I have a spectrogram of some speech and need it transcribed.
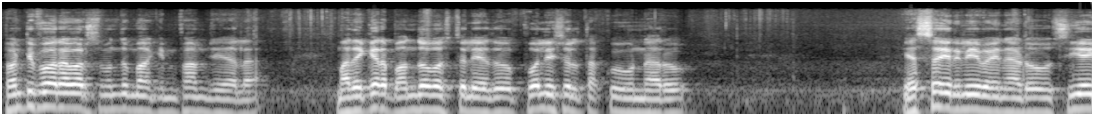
ట్వంటీ ఫోర్ అవర్స్ ముందు మాకు ఇన్ఫామ్ చేయాలా? మా దగ్గర బందోబస్తు లేదు పోలీసులు తక్కువ ఉన్నారు. ఎస్ఐ రిలీవ్ అయినాడు సిఐ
